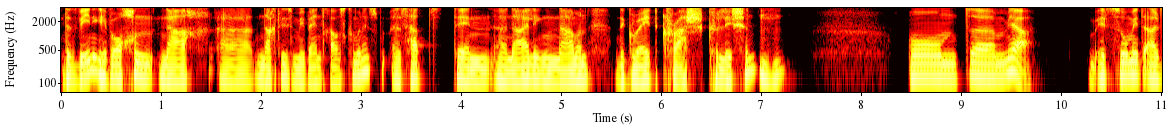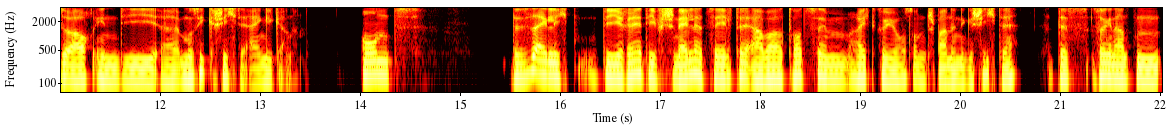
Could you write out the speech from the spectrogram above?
das wenige Wochen nach, äh, nach diesem Event rausgekommen ist. Es hat den äh, naheliegenden Namen The Great Crush Collision. Mhm. Und ähm, ja, ist somit also auch in die äh, Musikgeschichte eingegangen. Und das ist eigentlich die relativ schnell erzählte, aber trotzdem recht kurios und spannende Geschichte des sogenannten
